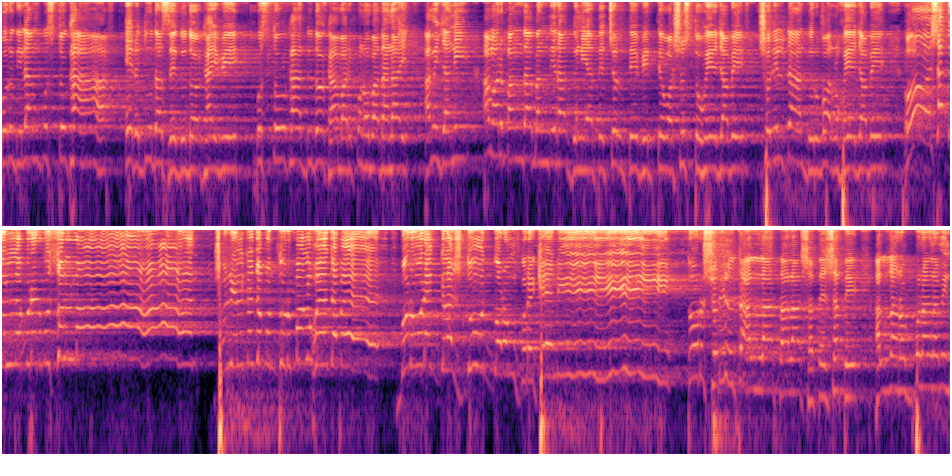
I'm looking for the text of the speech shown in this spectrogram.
গরু দিলাম, গোস্ত খা। এর দুধ আছে, দুধ খাইবি। গোস্ত খা, দুধ খা, আমার কোনো বাধা নাই। আমি জানি, আমার বান্দা, বান্দিরা দুনিয়াতে চলতে ফিরতে অসুস্থ হয়ে যাবে, শরীরটা দুর্বল হয়ে যাবে। ও সাদুল্লাপুরের মুসলমান! আল্লাহ তালার সাথে সাথে আল্লাহ রব্বুল আলমিন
